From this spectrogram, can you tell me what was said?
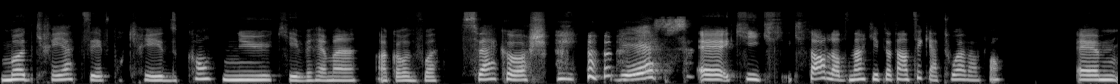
mode créatif, pour créer du contenu qui est vraiment, encore une fois, sur la coche, Yes! euh, qui, qui, qui sort de l'ordinaire, qui est authentique à toi, dans le fond. Euh,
